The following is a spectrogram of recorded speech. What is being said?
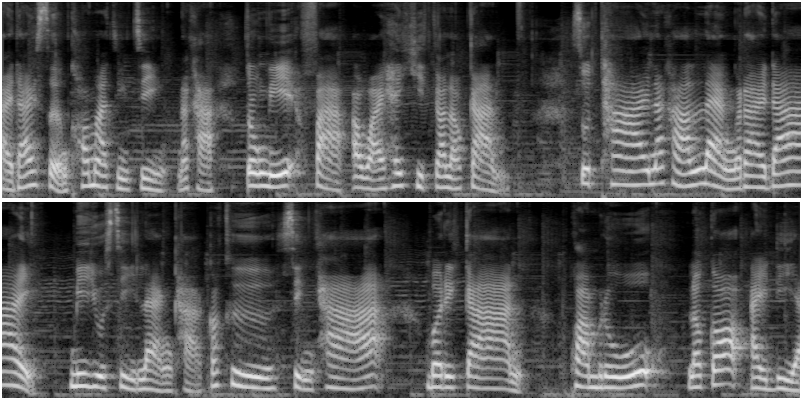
รายได้เสริมเข้ามาจริง ๆนะคะ ตรงนี้ฝากเอาไว้ให้คิดก็แล้วกัน สุดท้ายนะคะ แหล่งรายได้มีอยู่ 4 แหล่งค่ะ ก็คือสินค้า บริการ ความรู้ แล้วก็ไอเดีย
